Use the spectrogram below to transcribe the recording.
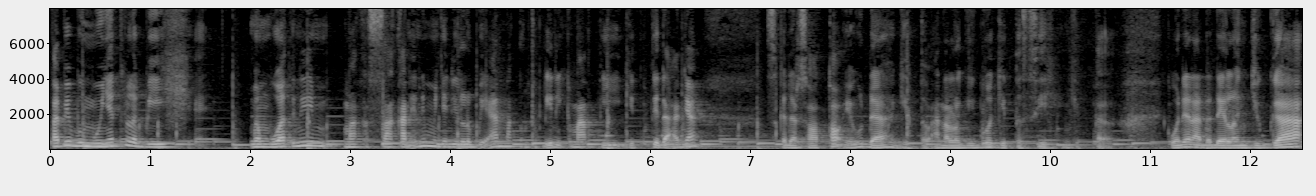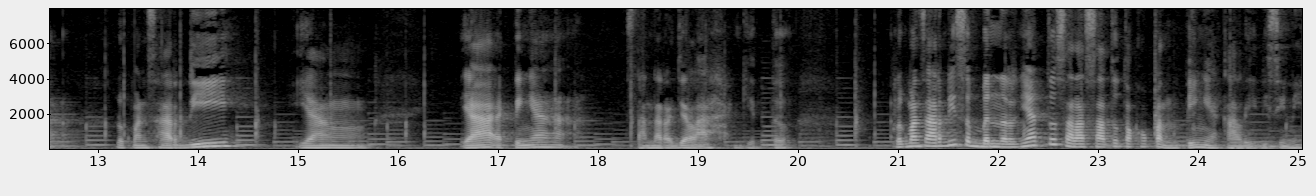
Tapi bumbunya tuh lebih membuat ini masakan ini menjadi lebih enak untuk dinikmati gitu. Tidak hanya sekedar soto ya udah gitu. Analogi gue gitu sih gitu. Kemudian ada Delon juga Lukman Sardi yang ya aktingnya standar aja lah gitu. Lukman Sardi sebenarnya tuh salah satu tokoh penting ya kali di sini.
